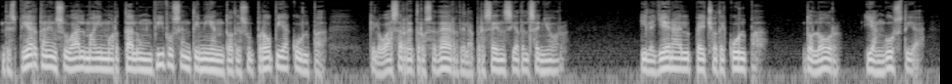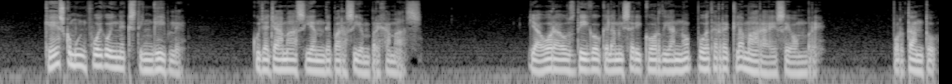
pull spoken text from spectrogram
despiertan en su alma inmortal un vivo sentimiento de su propia culpa que lo hace retroceder de la presencia del Señor, y le llena el pecho de culpa, dolor y angustia, que es como un fuego inextinguible, cuya llama asciende para siempre jamás. Y ahora os digo que la misericordia no puede reclamar a ese hombre. Por tanto,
